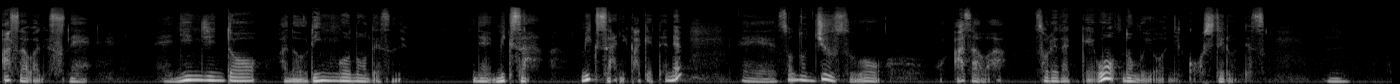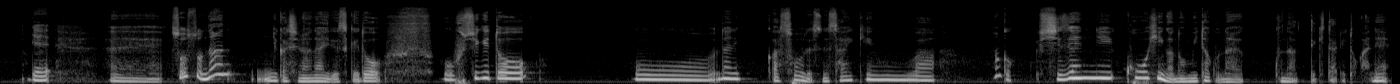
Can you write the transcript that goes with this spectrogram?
朝はですね人参とあのリンゴのですねねミキサーミキサーにかけてね、えー、そのジュースを朝はそれだけを飲むようにこうしてるんです。うん、で、えー、そうすると何か知らないですけど不思議と何かそうですね。最近はなんか自然にコーヒーが飲みたくなくなってきたりとかね。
